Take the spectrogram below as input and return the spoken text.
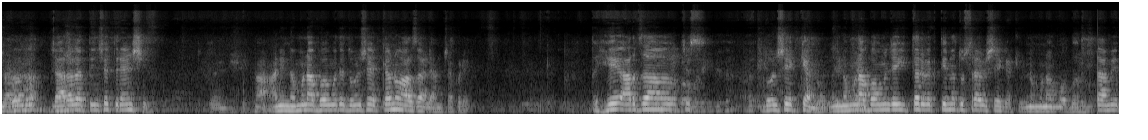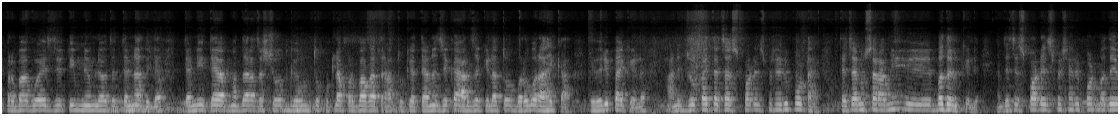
चार हजार तीनशे त्र्याऐंशी. हां आणि नमुना ब मध्ये दोनशे एक्क्याण्णव अर्ज आले आमच्याकडे. तर हे अर्जाची दोनशे एक्क्याण्णव. म्हणजे नमुना ब म्हणजे इतर व्यक्तीनं दुसरा विषय घेतला नमुना भरून. आम्ही प्रभाग वाईज जे टीम नेमल्या होत्या त्यांना दिल्या. त्यांनी त्या मतदाराचा शोध घेऊन तो कुठल्या प्रभागात राहतो किंवा त्यानं जे काय अर्ज केला तो बरोबर आहे का हे व्हेरीफाय केलं. आणि जो काही त्याचा स्पॉट इन्स्पेक्शन रिपोर्ट आहे त्याच्यानुसार आम्ही बदल केले. आणि त्याचे स्पॉट इन्स्पेक्शन रिपोर्टमध्ये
